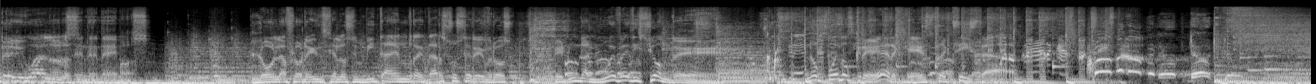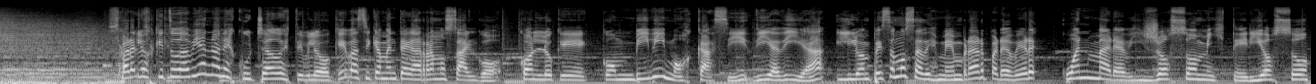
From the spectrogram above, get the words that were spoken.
Pero igual no los entendemos. Lola Florencia los invita a enredar sus cerebros en una nueva edición de No puedo creer que esto exista. Para los que todavía no han escuchado este bloque, básicamente agarramos algo con lo que convivimos casi día a día y lo empezamos a desmembrar para ver cuán maravilloso, misterioso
